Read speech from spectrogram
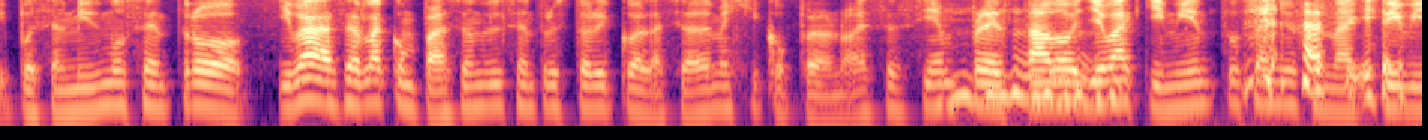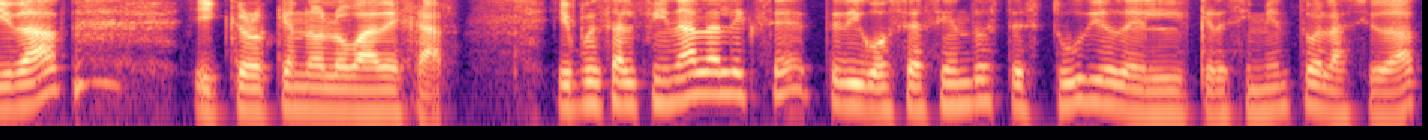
y pues el mismo centro iba a hacer la comparación del centro histórico de la Ciudad de México, pero no, ese siempre ha estado lleva 500 años en actividad y creo que no lo va a dejar. Y pues al final, Alexe, te digo, o sea, haciendo este estudio del crecimiento de la ciudad,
